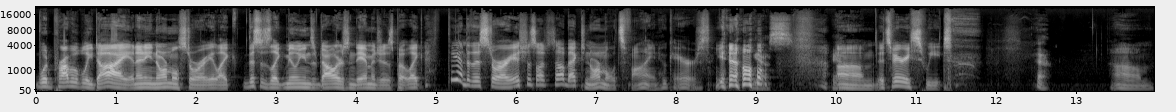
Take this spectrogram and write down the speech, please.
would probably die in any normal story. Like this is like millions of dollars in damages, but like the end of this story, it's just it's all back to normal. It's fine. Who cares? You know? Yes. Yeah. Um, it's very sweet. Yeah. Um,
